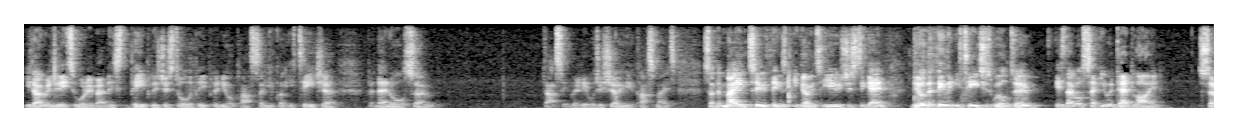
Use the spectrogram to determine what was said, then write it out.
you don't really need to worry about this. The people is just all the people in your class. So you've got your teacher, but then also that's it really. It will just show you your classmates. So the main two things that you're going to use, just again, the other thing that your teachers will do is they will set you a deadline. So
